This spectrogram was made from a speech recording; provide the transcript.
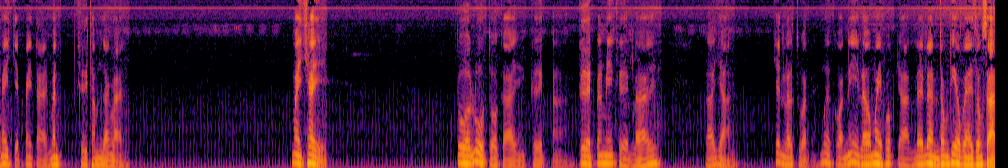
ไม่เจ็บไม่ตาย มันคือทำอย่างไร ไม่ใช่ ตัวรูปตัวกายเกิดมาเกิดมันมีเกิดหลายหลายอย่าง เช่นเราตรวจเมื่อก่อนนี้เราไม่พบจานเล่นท่องเที่ยวไปสงสาร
